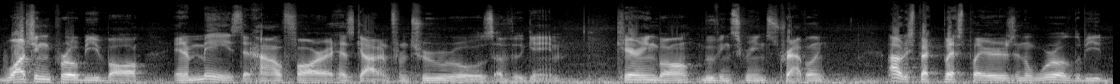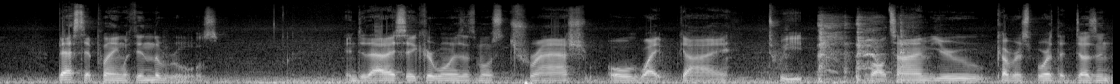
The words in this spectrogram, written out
"Watching pro b-ball and amazed at how far it has gotten from true rules of the game: carrying ball, moving screens, traveling. I would expect best players in the world to be best at playing within the rules." And to that, I say Kurt Warner is the most trash old white guy tweet of all time. You cover a sport that doesn't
